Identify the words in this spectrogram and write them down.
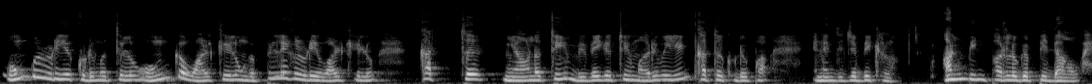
உங்களுடைய குடும்பத்திலும் உங்கள் வாழ்க்கையிலும் உங்கள் பிள்ளைகளுடைய வாழ்க்கையிலும் கத்தர் ஞானத்தையும் விவேகத்தையும் அறிவையும் கத்தர் கொடுப்பா இணைந்து ஜெபிக்கலாம். அன்பின் பரலுக பிதாவை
